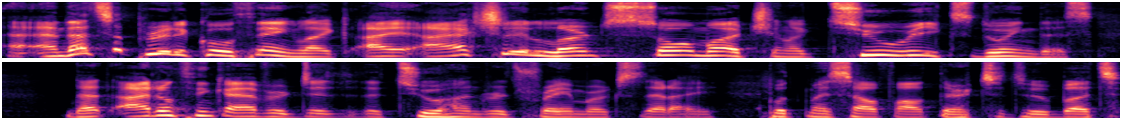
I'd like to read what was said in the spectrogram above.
And that's a pretty cool thing. Like I, I actually learned so much in like two weeks doing this that I don't think I ever did the 200 frameworks that I put myself out there to do. But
